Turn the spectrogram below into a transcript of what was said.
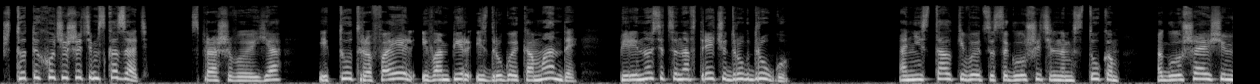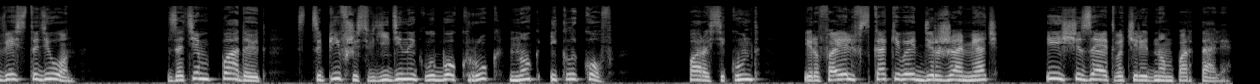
«Что ты хочешь этим сказать?» — спрашиваю я, и тут Рафаэль и вампир из другой команды — переносятся навстречу друг другу. Они сталкиваются с оглушительным стуком, оглушающим весь стадион. Затем падают, сцепившись в единый клубок рук, ног и клыков. Пара секунд, и Рафаэль вскакивает, держа мяч, и исчезает в очередном портале.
